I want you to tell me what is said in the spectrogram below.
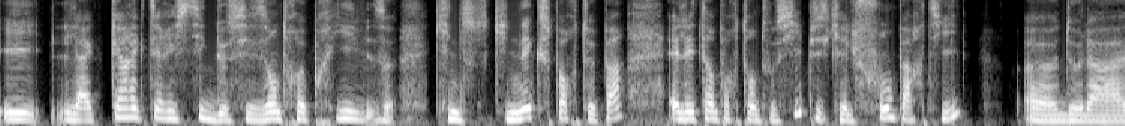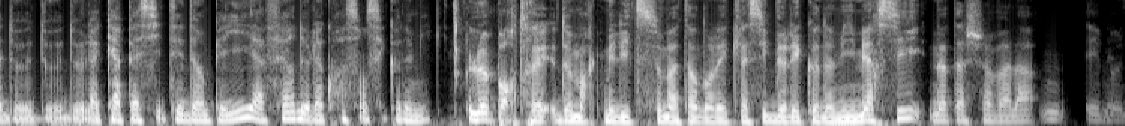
Et la caractéristique de ces entreprises qui, ne- qui n'exportent pas, elle est importante aussi puisqu'elles font partie euh, de la, de, de, la capacité d'un pays à faire de la croissance économique. Le portrait de Marc Mélitz ce matin dans les classiques de l'économie. Merci Natacha Valla et bonne.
